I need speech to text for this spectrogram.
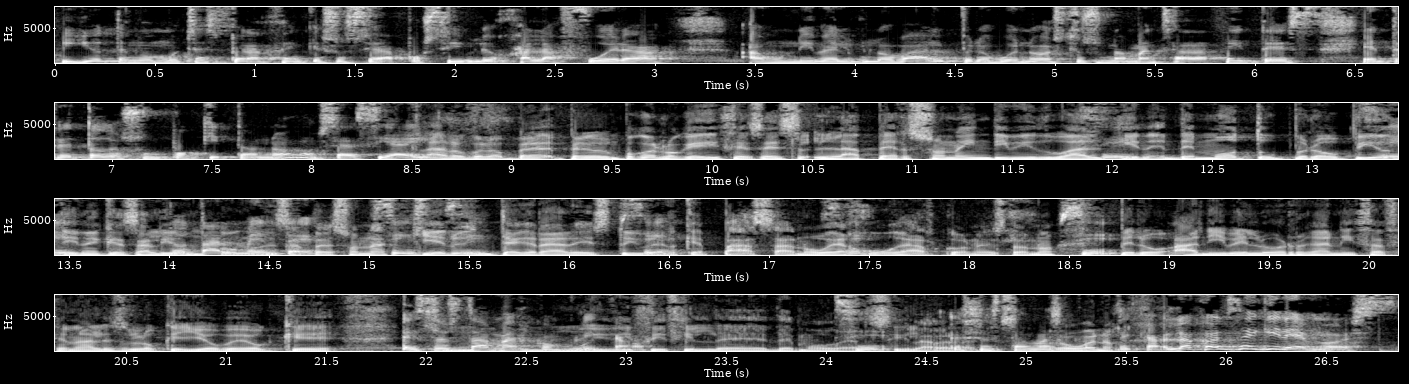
Y yo tengo mucha esperanza en que eso sea posible. Ojalá fuera a un nivel global, pero bueno, esto es una mancha de aceites. Entre todos un poquito, ¿no? O sea, si hay. Claro, pero, pero, un poco es lo que dices, es la persona individual, tiene, de motu propio, tiene que salir un poco de esa persona. Quiero integrar esto y ver qué pasa. No voy a jugar con esto, ¿no? Pero a nivel organizacional es lo que yo veo que. Eso está más complicado. Muy difícil de, mover, sí, la verdad. Eso está más complicado. Lo conseguiremos.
